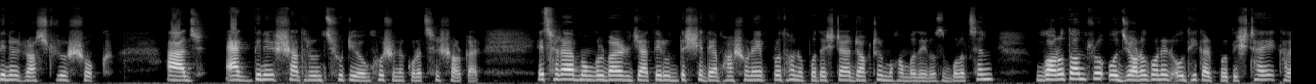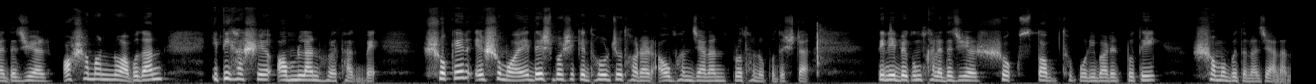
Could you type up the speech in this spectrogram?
দিনের রাষ্ট্রীয় শোক। আজ একদিনের সাধারণ ছুটিও ঘোষণা করেছে সরকার। এছাড়া মঙ্গলবার জাতির উদ্দেশ্যে দেয়া ভাষণে প্রধান উপদেষ্টা ডক্টর মোহাম্মদ ইউনুস বলেছেন, গণতন্ত্র ও জনগণের অধিকার প্রতিষ্ঠায় খালেদা জিয়ার অসামান্য অবদান ইতিহাসে অম্লান হয়ে থাকবে। শোকের এ সময়ে দেশবাসীকে ধৈর্য ধরার আহ্বান জানান প্রধান উপদেষ্টা। তিনি বেগম খালেদা জিয়ার শোকস্তব্ধ পরিবারের প্রতি সমবেদনা জানান।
